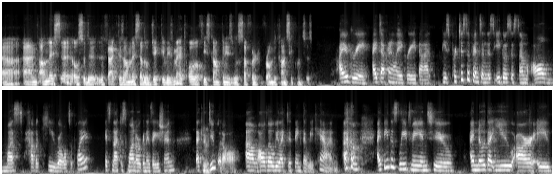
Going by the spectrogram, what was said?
Uh, and unless uh, also the, the fact is unless that objective is met, all of these companies will suffer from the consequences. I agree. I definitely agree that these participants in this ecosystem all must have a key role to play. It's not just one organization that can yeah. do it all, um, although we like to think that we can. Um, I think this leads me into I know that you are a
